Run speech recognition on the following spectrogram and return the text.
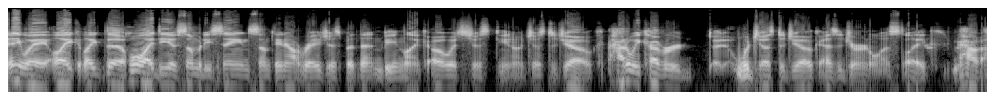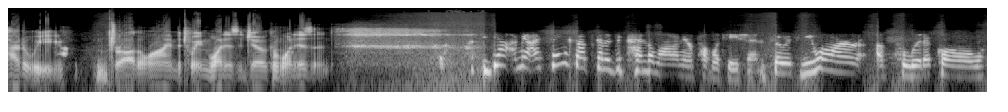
anyway, like like the whole idea of somebody saying something outrageous, but then being like, oh, it's just you know just a joke. How do we cover uh, with just a joke as a journalist? Like, how how do we draw the line between what is a joke and what isn't? Yeah, I mean, I think that's going to depend a lot on your publication. So if you are a political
